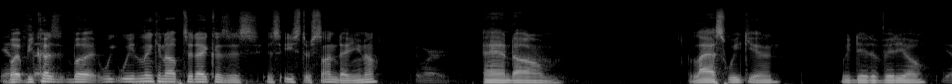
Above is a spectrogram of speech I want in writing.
You know but because but we we linking up today because it's it's Easter Sunday, you know, Word. and um last weekend we did a video, Yeah.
